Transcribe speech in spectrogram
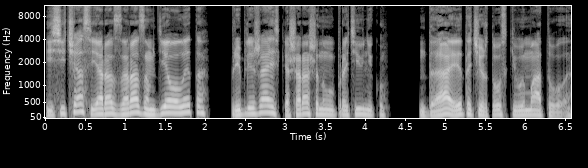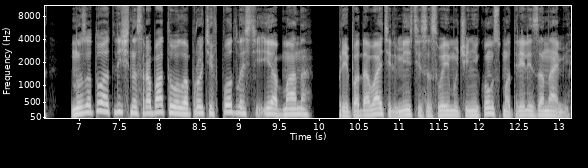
И сейчас я раз за разом делал это, приближаясь к ошарашенному противнику. Да, это чертовски выматывало, но зато отлично срабатывало против подлости и обмана. Преподаватель вместе со своим учеником смотрели за нами.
